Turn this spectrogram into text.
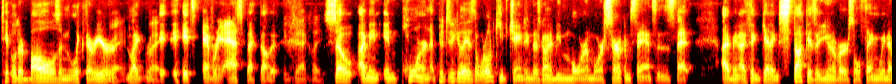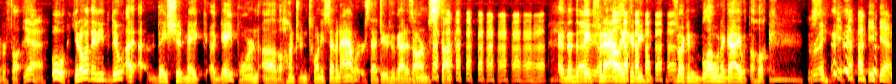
tickle their balls and lick their ear Right, like right. It, it hits every aspect of it exactly. so i mean in porn particularly as the world keeps changing there's going to be more and more circumstances that i mean i think getting stuck is a universal thing we never thought Yeah. Oh, you know what they need to do? I, I, they should make a gay porn of 127 hours. That dude who got his arm stuck, and then the big finale could be fucking blowing a guy with the hook. right yeah, yeah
